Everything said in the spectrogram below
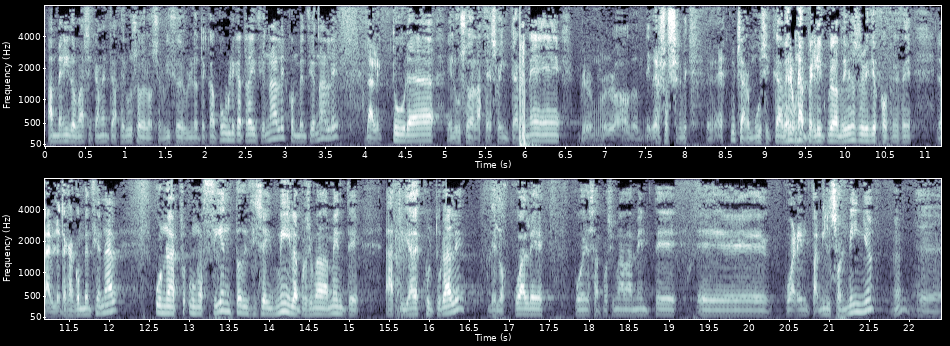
han venido básicamente a hacer uso de los servicios de biblioteca pública tradicionales, convencionales, la lectura, el uso del acceso a Internet, los diversos servicios, escuchar música, ver una película, los diversos servicios que ofrece la biblioteca convencional, unas, unos 116.000 aproximadamente actividades culturales, de los cuales pues aproximadamente eh, 40.000 son niños, ¿eh? Eh,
